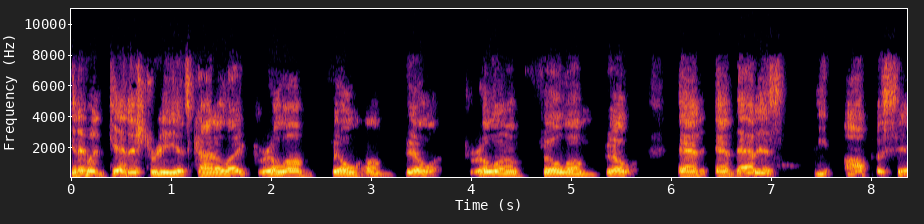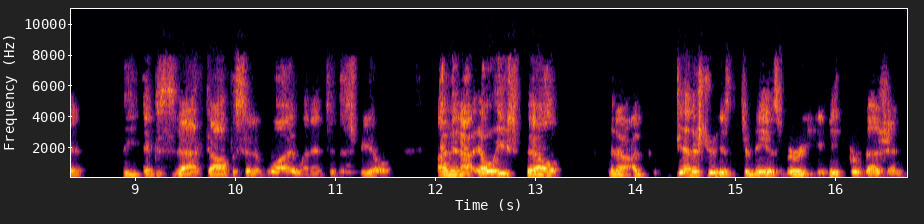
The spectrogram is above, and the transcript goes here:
you know, in dentistry, it's kind of like drill them, fill them, bill them, drill them, fill them, bill them. And, and that is the opposite, the exact opposite of why I went into this field. I mean, I always felt, you know, dentistry is to me is a very unique profession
